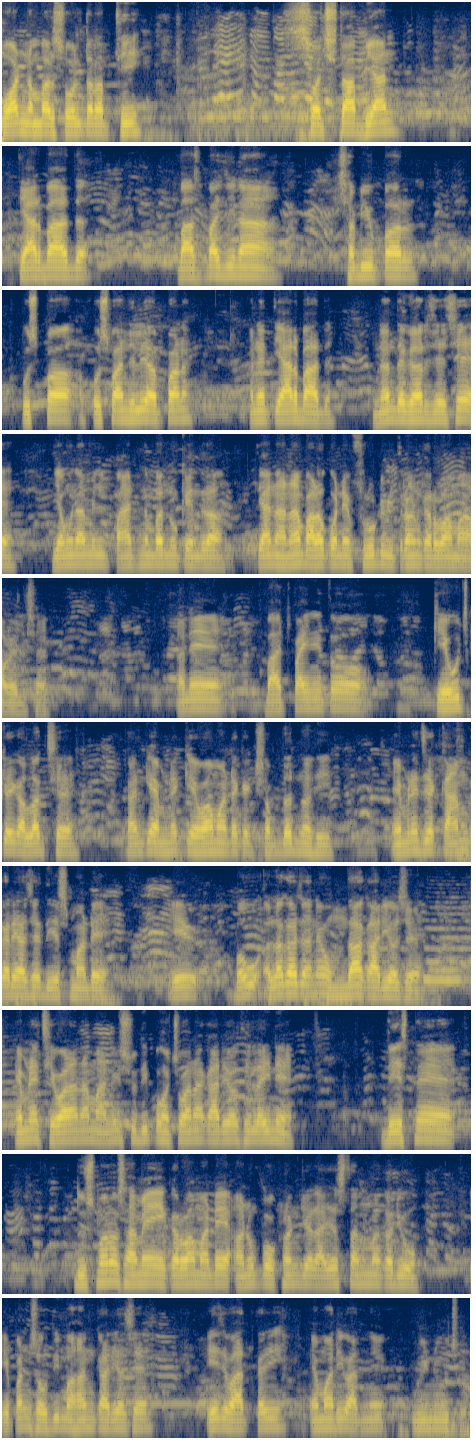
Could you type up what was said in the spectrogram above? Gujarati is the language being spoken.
વોર્ડ નંબર સોળ તરફથી સ્વચ્છતા અભિયાન, ત્યારબાદ બાજપાજીના છબી ઉપર પુષ્પ, પુષ્પાંજલિ અર્પણ અને ત્યારબાદ નંદઘર જે છે, યમુના મિલ પાંચ નંબરનું કેન્દ્ર, ત્યાં નાના બાળકોને ફ્રૂટ વિતરણ કરવામાં આવેલ છે. અને બાજપાઈને તો કહેવું જ કંઈક અલગ છે. કારણ કે એમને કહેવા માટે કંઈક શબ્દ જ નથી. એમણે જે કામ કર્યા છે દેશ માટે, એ બહુ અલગ જ અને ઉમદા કાર્યો છે. એમણે છેવાડાના માનવી સુધી પહોંચવાના કાર્યોથી લઈને દેશને દુશ્મનો સામે એ કરવા માટે અનુપોખરણ જે રાજસ્થાનમાં કર્યું, એ પણ સૌથી મહાન કાર્ય છે. એ જ વાત કરી, એ મારી વાતને વિનવું છું.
